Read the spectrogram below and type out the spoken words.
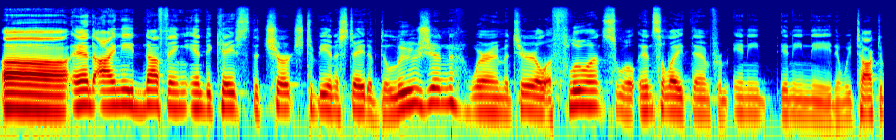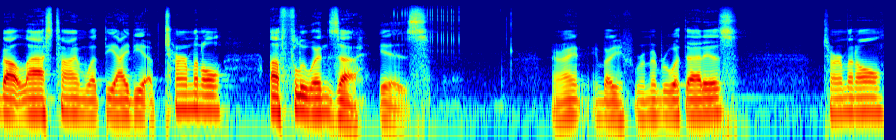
uh, and I need nothing indicates the church to be in a state of delusion, wherein material affluence will insulate them from any, any need. And we talked about last time what the idea of terminal affluenza is. All right, anybody remember what that is? Terminal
